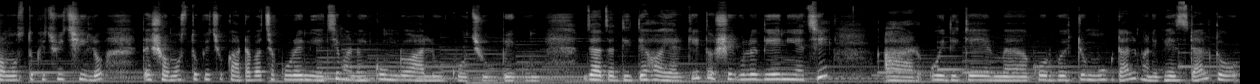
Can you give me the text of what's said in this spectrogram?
সমস্ত কিছুই ছিল। তাই সমস্ত কিছু কাটা বাছা করে নিয়েছি মানে ওই কুমড়ো, আলু, কচু, বেগুন যা যা দিতে হয় আর কি। তো সেগুলো দিয়ে নিয়েছি। আর ওইদিকে করব একটু মুগ ডাল মানে ভেজ ডাল। তো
